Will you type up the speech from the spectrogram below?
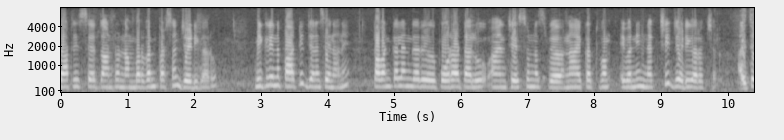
తాట తీసే దాంట్లో నంబర్ వన్ పర్సన్ జేడీ గారు. మిగిలిన పార్టీ జనసేననే. పవన్ కళ్యాణ్ గారి పోరాటాలు ఆయన చేస్తున్న నాయకత్వం ఇవన్నీ నచ్చి జేడీ గారు వచ్చారు. అయితే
